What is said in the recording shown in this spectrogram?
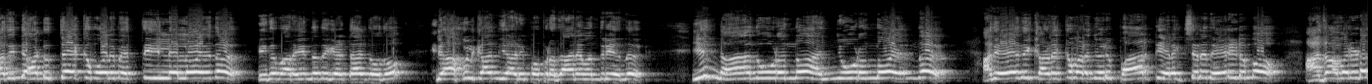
അതിന്റെ അടുത്തേക്ക് പോലും എത്തിയില്ലല്ലോ എന്ന് ഇത് പറയുന്നത് കേട്ടാൽ തോന്നും. രാഹുൽ ഗാന്ധിയാണ് ഇപ്പോ പ്രധാനമന്ത്രി എന്ന്. ഈ നാനൂറെന്നോ അഞ്ഞൂറെന്നോ എന്ന് അതേത് കണക്ക് പറഞ്ഞ ഒരു പാർട്ടി ഇലക്ഷന് നേരിടുമ്പോ അത് അവരുടെ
